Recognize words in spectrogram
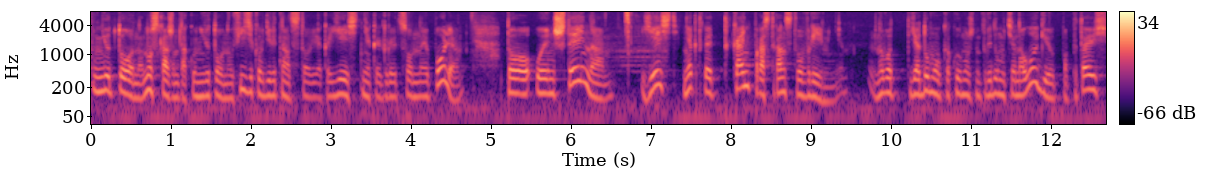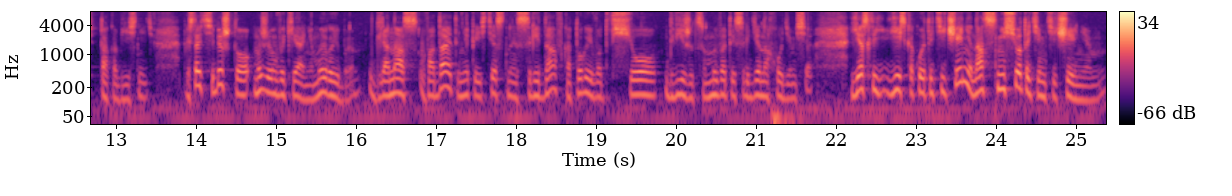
Ньютона, ну скажем так, у Ньютона, у физиков 19 века есть некое гравитационное поле, то у Эйнштейна есть некоторая ткань пространства-времени. Ну вот я думал, какую можно придумать аналогию, попытаюсь так объяснить. Представьте себе, что мы живем в океане, мы рыбы. Для нас вода — это некая естественная среда, в которой вот все движется, мы в этой среде находимся. Если есть какое-то течение, нас снесет этим течением.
